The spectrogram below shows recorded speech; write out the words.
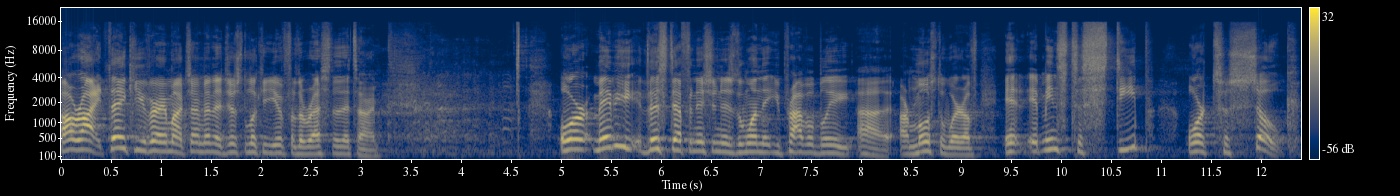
All right, thank you very much. I'm going to just look at you for the rest of the time. Or maybe this definition is the one that you probably uh, are most aware of. It, it means to steep or to soak.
